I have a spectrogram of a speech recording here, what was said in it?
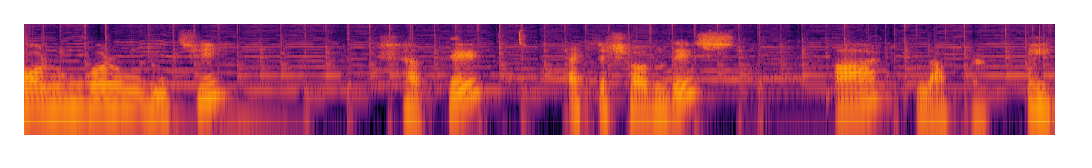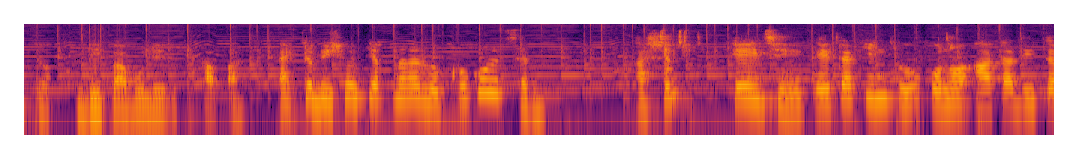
গরম গরম লুচি সাথে একটা সন্দেশ আর লাবড়া। এই তো, দীপাবলির খাবার। একটা বিষয় কি আপনারা লক্ষ্য করেছেন? আসেন, এই যে, এটা কিন্তু কোনো আটা দিতে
